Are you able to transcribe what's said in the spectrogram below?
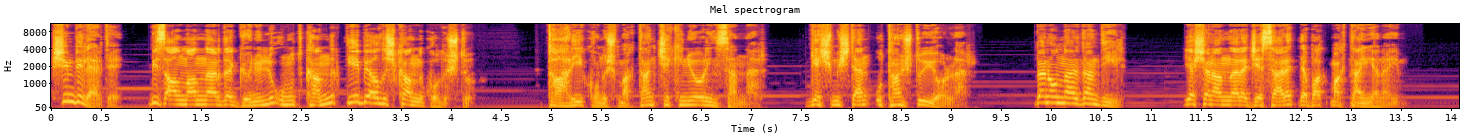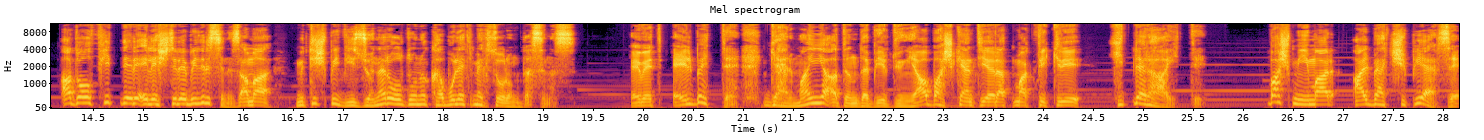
Şimdilerde biz Almanlarda gönüllü unutkanlık diye bir alışkanlık oluştu. Tarihi konuşmaktan çekiniyor insanlar. Geçmişten utanç duyuyorlar. Ben onlardan değil, yaşananlara cesaretle bakmaktan yanayım. Adolf Hitler'i eleştirebilirsiniz ama müthiş bir vizyoner olduğunu kabul etmek zorundasınız. Evet elbette Germanya adında bir dünya başkenti yaratmak fikri Hitler'e aitti. Baş mimar Albert Speer ise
